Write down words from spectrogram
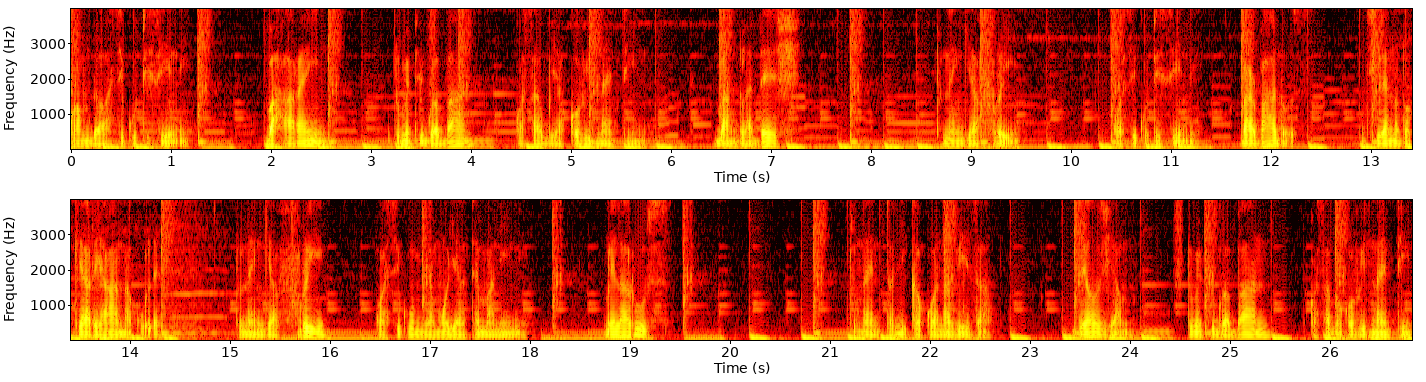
kwa muda wa siku 90 bahrain tumepigwa ban kwa sababu ya covid-19 bangladesh tunaingia free kwa siku 90 barbados nchi ile inatokea rihana kule tunaingia free kwa siku 180 belarus tunahitajika kuwa na visa. Belgium tumepigwa ban kwa sababu ya covid-19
